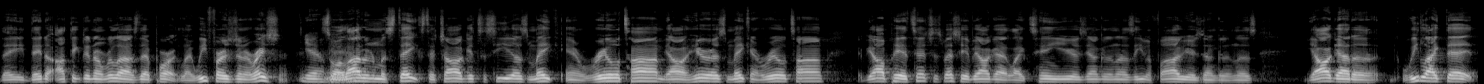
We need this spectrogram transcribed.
they they don't. I think they don't realize that part. Like we first generation. Yeah. So a lot of the mistakes that y'all get to see us make in real time, y'all hear us make in real time. If y'all pay attention, especially if y'all got like ten years younger than us, even five years younger than us, y'all gotta. We like that.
